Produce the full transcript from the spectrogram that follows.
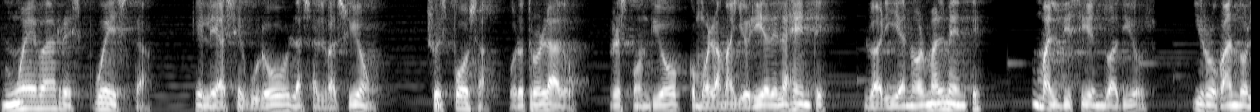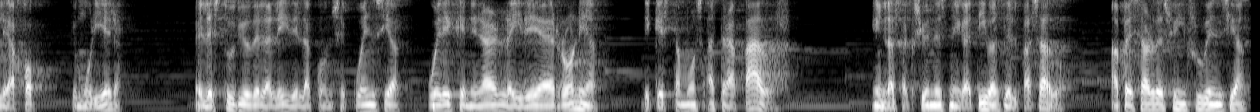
nueva respuesta que le aseguró la salvación. Su esposa, por otro lado, respondió como la mayoría de la gente lo haría normalmente, maldiciendo a Dios y rogándole a Job que muriera. El estudio de la ley de la consecuencia puede generar la idea errónea de que estamos atrapados en las acciones negativas del pasado. A pesar de su influencia,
